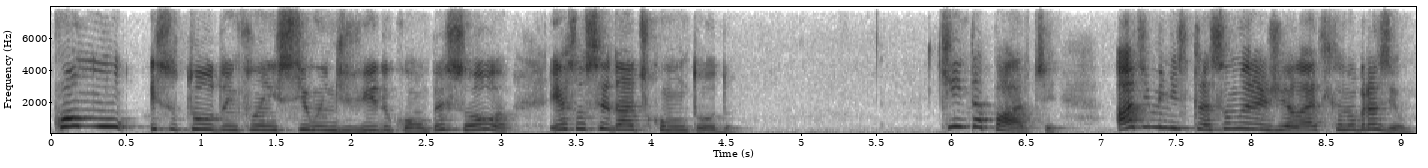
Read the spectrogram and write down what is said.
Como isso tudo influencia o indivíduo como pessoa e a sociedade como um todo. Quinta parte: Administração da energia elétrica no Brasil.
